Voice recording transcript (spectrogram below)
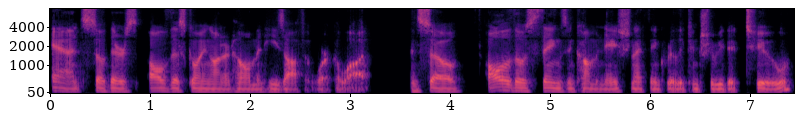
and so there's all this going on at home and he's off at work a lot. And so all of those things in combination, I think really contributed to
